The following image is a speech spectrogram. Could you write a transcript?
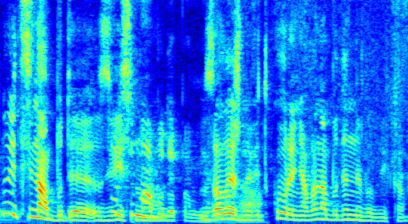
Ну і ціна буде, звісно, ціна буде помірна, залежно да. від корення, вона буде невелика.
